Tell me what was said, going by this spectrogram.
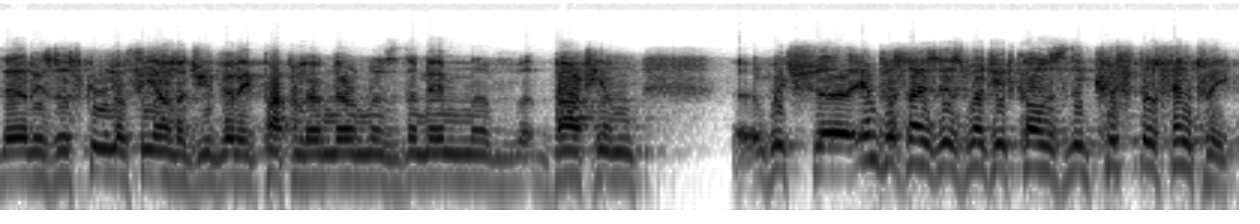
There is a school of theology very popular known as the name of Barthian, uh, which uh, emphasizes what it calls the Christocentric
